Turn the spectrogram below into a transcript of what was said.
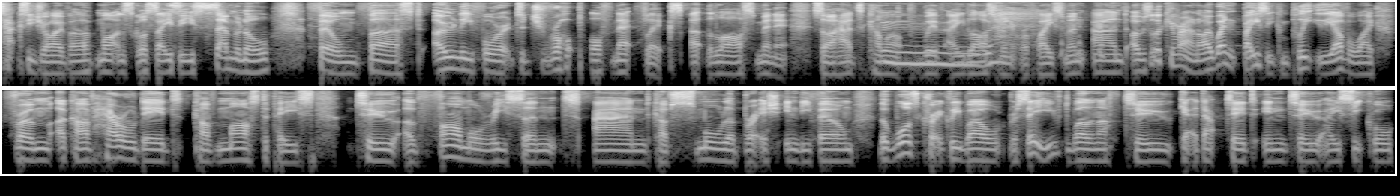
Taxi Driver, Martin Scorsese's seminal film first, only for it to drop off Netflix at the last minute. So I had to come up with a last minute replacement. And I was looking around, I went basically completely the other way from a kind of heralded kind of masterpiece to a far more recent and kind of smaller British indie film that was critically well received, well enough to get adapted into a sequel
